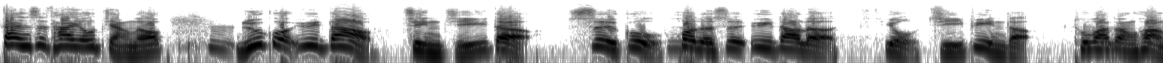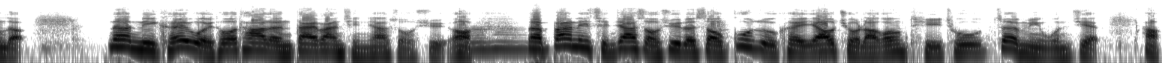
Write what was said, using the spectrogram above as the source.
但是他有讲的哦，如果遇到紧急的事故，或者是遇到了有疾病的突发状况的，那你可以委托他人代办请假手续哦。那办理请假手续的时候，雇主可以要求劳工提出证明文件。好，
